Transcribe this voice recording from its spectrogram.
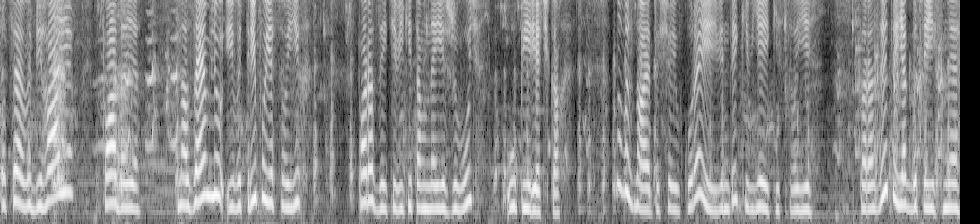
то це вибігає, падає на землю і витріпує своїх паразитів, які там в неї живуть у пірячках. Ну, ви знаєте, що і в курей, і в індиків є якісь свої паразити, як би ти їх не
